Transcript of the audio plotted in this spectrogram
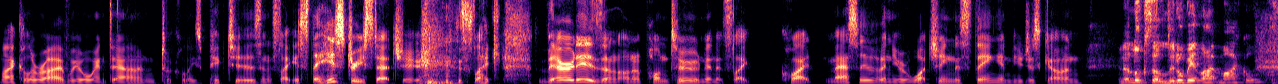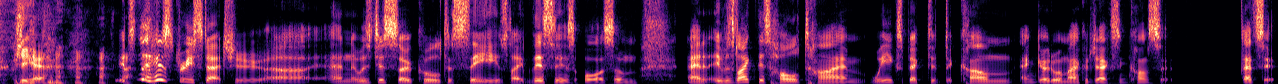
Michael arrived, we all went down and took all these pictures, and it's like it's the history statue. it's like there it is on, on a pontoon, and it's like quite massive, and you're watching this thing, and you're just going, And it looks a little bit like Michael. yeah, it's the history statue, uh, and it was just so cool to see. It's like this is awesome, and it was like this whole time we expected to come and go to a Michael Jackson concert. That's it.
